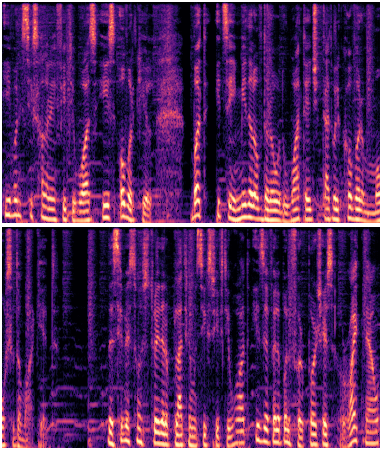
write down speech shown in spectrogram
even 650 watts is overkill, but it's a middle of the road wattage that will cover most of the market. The Silverstone Strider Platinum 650 watt is available for purchase right now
